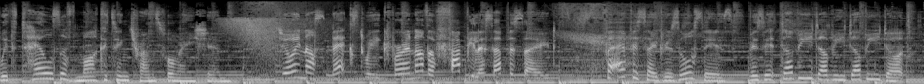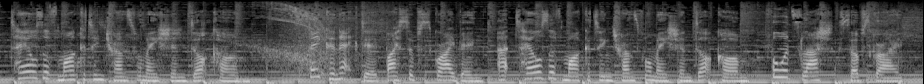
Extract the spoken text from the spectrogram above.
with Tales of Marketing Transformation. Join us next week for another fabulous episode. For episode resources, visit www.talesofmarketingtransformation.com. Stay connected by subscribing at talesofmarketingtransformation.com forward slash subscribe.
